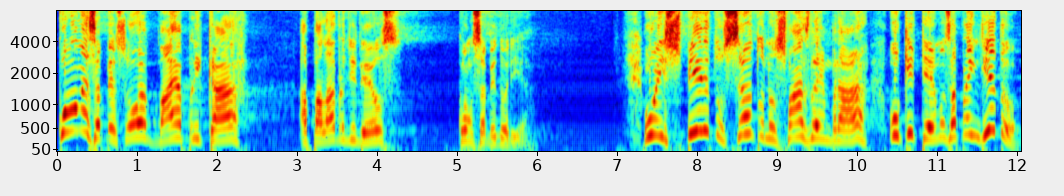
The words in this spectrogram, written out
Como essa pessoa vai aplicar a palavra de Deus com sabedoria? O Espírito Santo nos faz lembrar o que temos aprendido.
